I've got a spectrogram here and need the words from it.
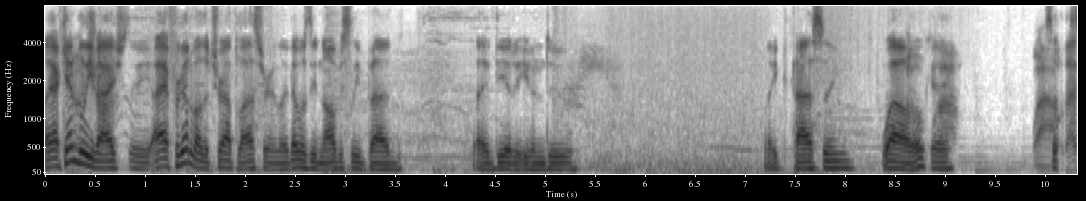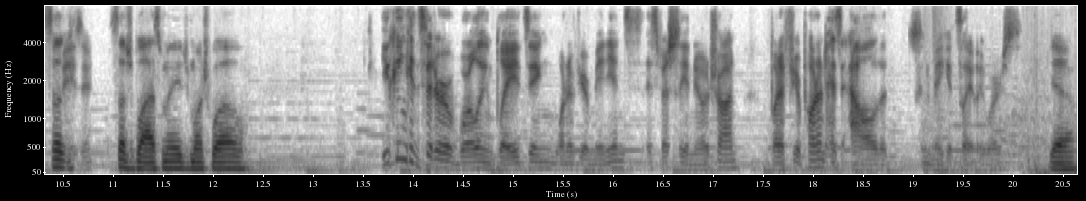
Like, I can't No believe I actually. I forgot about the trap last turn. Like, that was an obviously bad idea to even do. Like passing. Wow. Oh, Okay. Wow, Wow. So- that's so- amazing. Such blast mage. Much wow. You can consider Whirling Bladesing one of your minions, especially a Neutron. But if your opponent has Owl, that's gonna make it slightly worse. Yeah.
